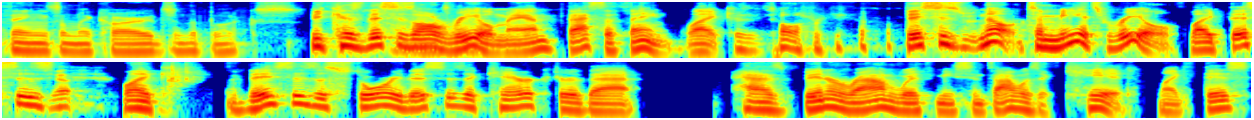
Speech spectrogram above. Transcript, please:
things on my cards and the books because this is all real man that's the thing like because it's all real. this is no to me it's real like this is Yep. like this is a story this is a character that has been around with me since i was a kid like this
